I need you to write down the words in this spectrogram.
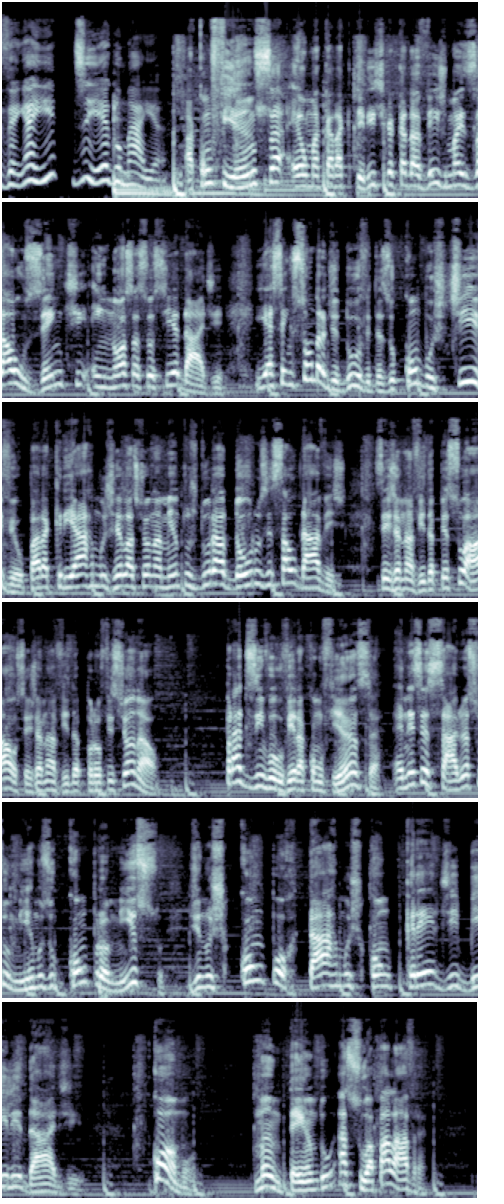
Vem aí, Diego Maia. A confiança é uma característica cada vez mais ausente em nossa sociedade e é, sem sombra de dúvidas, o combustível para criarmos relacionamentos duradouros e saudáveis, seja na vida pessoal, seja na vida profissional. Para desenvolver a confiança, é necessário assumirmos o compromisso de nos comportarmos com credibilidade. Como? Mantendo a sua palavra.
